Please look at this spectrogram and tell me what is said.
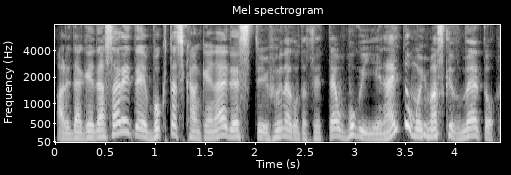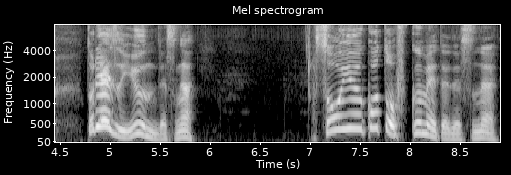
あれだけ出されて僕たち関係ないですっていうふうなことは絶対僕言えないと思いますけどね、と、とりあえず言うんですが、そういうことを含めてですね、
